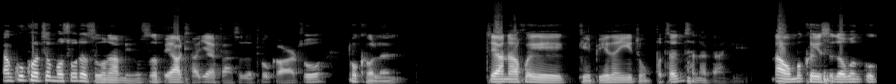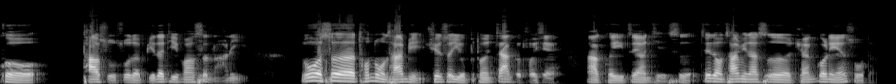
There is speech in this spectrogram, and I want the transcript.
当顾客这么说的时候呢，美容师不要条件反射的脱口而出不可能，这样呢会给别人一种不真诚的感觉。那我们可以试着问顾客，他所说的别的地方是哪里？如果是同种产品，确实有不同价格出现，那可以这样解释：这种产品呢是全国连锁的，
